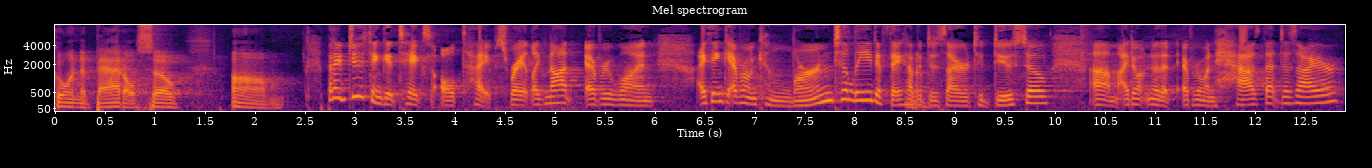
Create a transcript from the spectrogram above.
go into battle. So um, But I do think it takes all types, right? Like, not everyone, I think everyone can learn to lead if they have a desire to do so. Um, I don't know that everyone has that desire.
